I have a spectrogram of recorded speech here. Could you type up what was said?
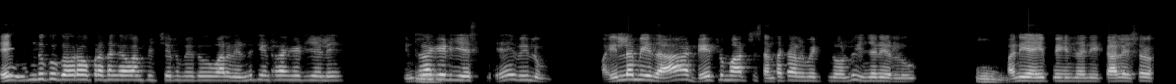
ఏ ఎందుకు గౌరవప్రదంగా పంపించారు మీరు? వాళ్ళని ఎందుకు ఇంటరాగేట్ చేయలే? ఇంటరాగేట్ చేస్తే వీళ్ళు ఫైళ్ళ మీద డేట్లు మార్చి సంతకాలు పెట్టిన వాళ్ళు ఇంజనీర్లు పని అయిపోయిందని కాళేశ్వరం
